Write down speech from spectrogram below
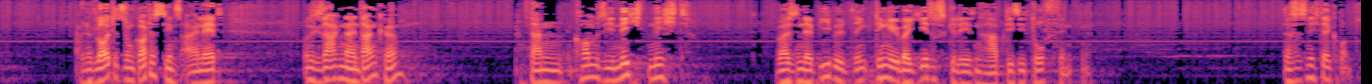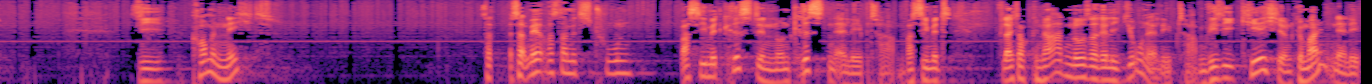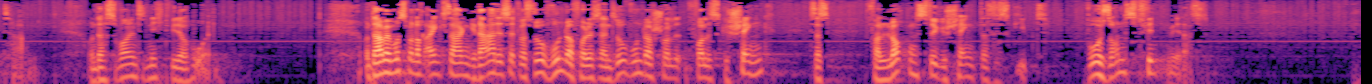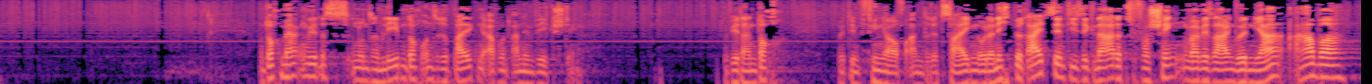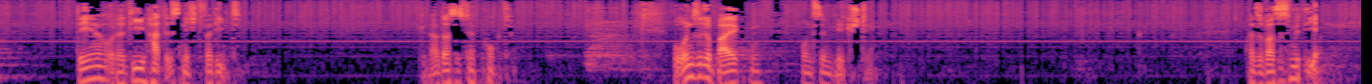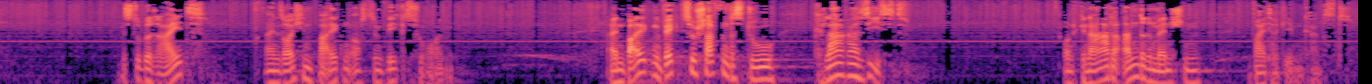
wenn du Leute zum Gottesdienst einlädst und sie sagen Nein, danke, dann kommen sie nicht, nicht, weil sie in der Bibel Dinge über Jesus gelesen haben, die sie doof finden. Das ist nicht der Grund. Sie kommen nicht. Es hat, es hat mehr was damit zu tun, was sie mit Christinnen und Christen erlebt haben, was sie mit vielleicht auch gnadenloser Religion erlebt haben, wie sie Kirche und Gemeinden erlebt haben. Und das wollen sie nicht wiederholen. Und dabei muss man doch eigentlich sagen, Gnade ist etwas so Wundervolles, ein so wundervolles Geschenk, ist das verlockendste Geschenk, das es gibt. Wo sonst finden wir das? Und doch merken wir, dass in unserem Leben doch unsere Balken ab und an im Weg stehen. Und wir dann doch mit dem Finger auf andere zeigen oder nicht bereit sind, diese Gnade zu verschenken, weil wir sagen würden, ja, aber der oder die hat es nicht verdient. Genau das ist der Punkt, wo unsere Balken uns im Weg stehen. Also was ist mit dir? Bist du bereit, einen solchen Balken aus dem Weg zu räumen? Einen Balken wegzuschaffen, dass du klarer siehst und Gnade anderen Menschen weitergeben kannst.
